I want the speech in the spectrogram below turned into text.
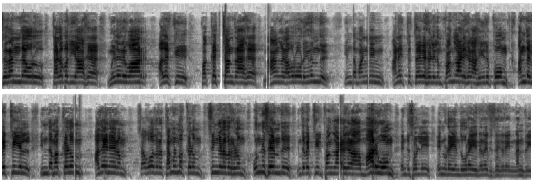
சிறந்த ஒரு தளபதியாக மிளிருவார். அதற்கு பக்கச்சான்றாக நாங்கள் அவரோடு இருந்து இந்த மண்ணின் அனைத்து தேவைகளிலும் பங்காளிகளாக இருப்போம். அந்த வெற்றியில் இந்த மக்களும் அதே நேரம் சகோதர தமிழ் மக்களும் சிங்களவர்களும் ஒன்று சேர்ந்து இந்த வெற்றியில் பங்காளிகளாக மாறுவோம் என்று சொல்லி என்னுடைய இந்த உரையை நிறைவு செய்கிறேன். நன்றி.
